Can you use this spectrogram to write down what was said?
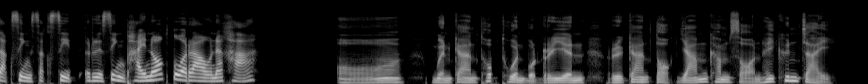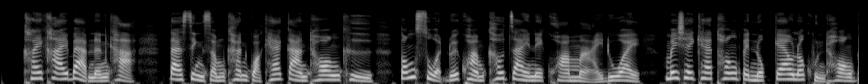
จากสิ่งศักดิ์สิทธิ์หรือสิ่งภายนอกตัวเรานะคะ อ๋อ เหมือนการทบทวนบทเรียน หรือการตอกย้ำคำสอนให้ขึ้นใจ คล้ายๆ แบบนั้นค่ะ แต่สิ่งสำคัญกว่าแค่การท่องคือ ต้องสวดด้วยความเข้าใจในความหมายด้วย ไม่ใช่แค่ท่องเป็นนกแก้วนกขุนทองไป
